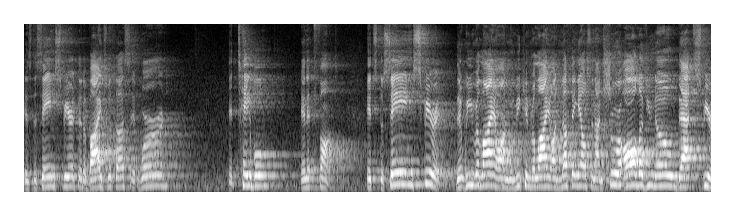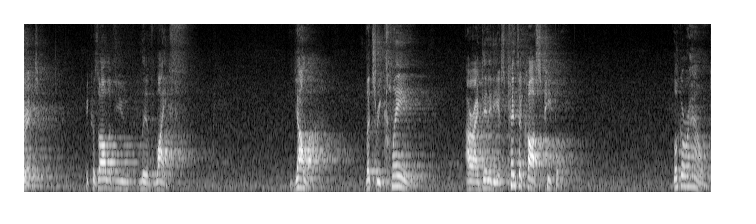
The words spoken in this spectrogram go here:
is the same Spirit that abides with us at Word, at table, and at font. It's the same Spirit that we rely on when we can rely on nothing else, and I'm sure all of you know that Spirit because all of you live life. Yalla. Let's reclaim our identity as Pentecost people. Look around.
